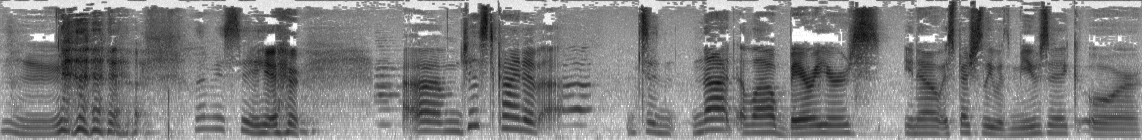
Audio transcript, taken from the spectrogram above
Hmm. Let me see here. Um, just kind of uh, to not allow barriers, you know, especially with music, or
